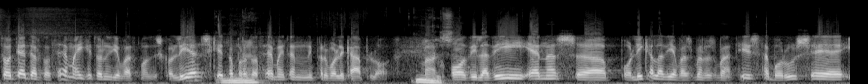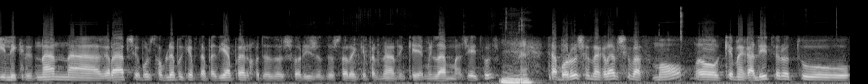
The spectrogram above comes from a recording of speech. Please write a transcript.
Το τέταρτο θέμα είχε τον ίδιο βαθμό δυσκολίας και το Ναι. πρώτο θέμα ήταν υπερβολικά απλό. μάλιστα. Ο δηλαδή ένας α, πολύ καλά διαβασμένος μαθητής θα μπορούσε ειλικρινά να γράψει όπως το βλέπω και από τα παιδιά που έρχονται εδώ στους ορίζοντες τώρα και περνάνε και μιλάμε μαζί τους Ναι. θα μπορούσε να γράψει βαθμό ο, και μεγαλύτερο του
